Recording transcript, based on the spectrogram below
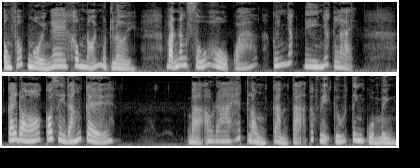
Ông Phốc ngồi nghe không nói một lời. Vạn Năng xấu hổ quá, cứ nhắc đi nhắc lại. Cái đó có gì đáng kể? Bà Auda hết lòng cảm tạ các vị cứu tinh của mình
